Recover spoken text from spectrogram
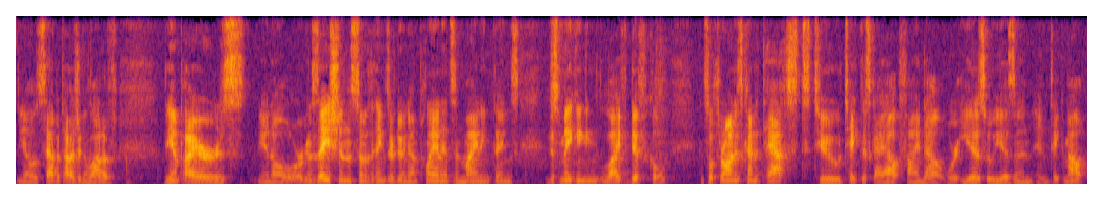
you know, sabotaging a lot of the Empire's, you know, organizations, some of the things they're doing on planets and mining things, just making life difficult. And so Thrawn is kind of tasked to take this guy out, find out where he is, who he is, and, and take him out.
